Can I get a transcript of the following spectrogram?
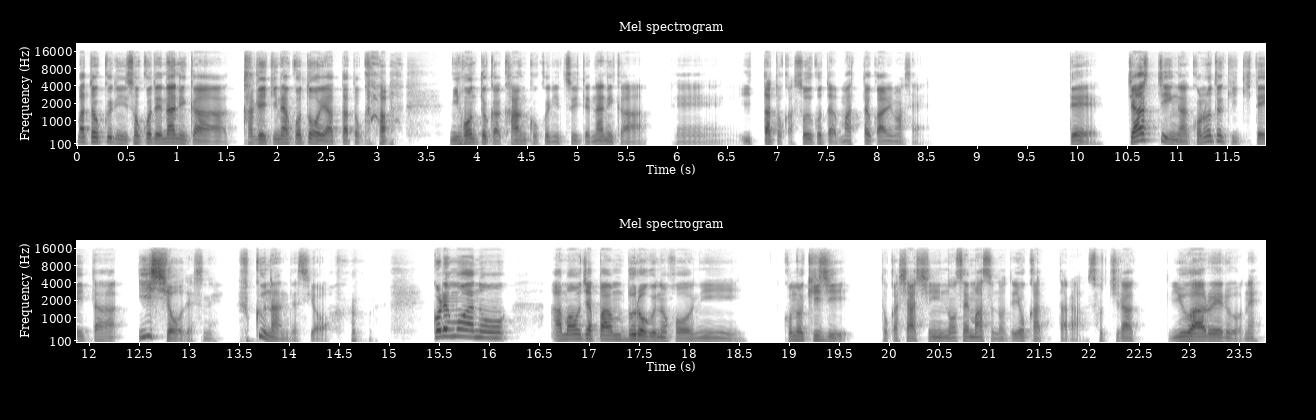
まあ、特にそこで何か過激なことをやったとか、日本とか韓国について何か、えー言ったとか、そういうことは全くありません。で、ジャスティンがこの時着ていた衣装ですね、服なんですよ。これもあの、アマオジャパンブログの方に、この記事とか写真載せますので、よかったらそちら URL をね、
